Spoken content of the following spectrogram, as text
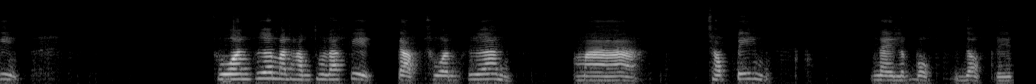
กิจ ชวนเพื่อนมาทำธุรกิจกับชวนเพื่อนมา ช้อปปิ้งในระบบดอกริด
